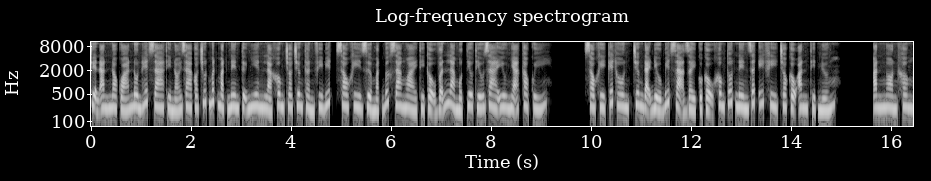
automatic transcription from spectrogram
Chuyện ăn no quá nôn hết ra thì nói ra có chút mất mặt nên tự nhiên là không cho Trương Thần Phi biết, sau khi rửa mặt bước ra ngoài thì cậu vẫn là một tiêu thiếu gia yêu nhã cao quý. Sau khi kết hôn, Trương Đại Điều biết dạ dày của cậu không tốt nên rất ít khi cho cậu ăn thịt nướng. Ăn ngon không?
